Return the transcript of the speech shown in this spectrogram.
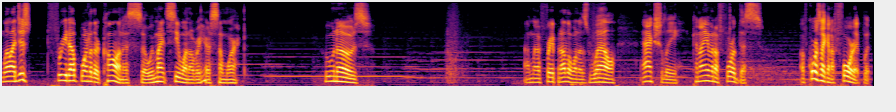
Well, I just freed up one of their colonists, so we might see one over here somewhere. Who knows? I'm to free up another one as well. Actually, can I even afford this? Of course I can afford it, but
